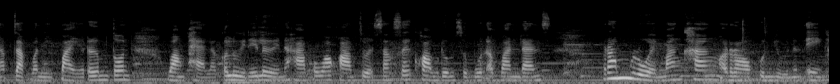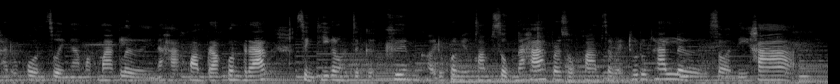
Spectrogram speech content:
นับจากวันนี้ไปเริ่มต้นวางแผนแล้วก็ลุยได้เลยนะคะเพราะว่าความสำเร็จ success ความอุดมสมบูรณ์ abundance ร่ำรวยมั่งคั่งรอคุณอยู่นั่นเองค่ะทุกคนสวยงามมาก ๆเลยนะคะ ความรักคนรักสิ่งที่กำลังจะเกิดขึ้นขอให้ทุกคนมีความสุขนะคะ ประสบความสำเร็จทุกๆท่านเลย สวัสดีค่ะ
